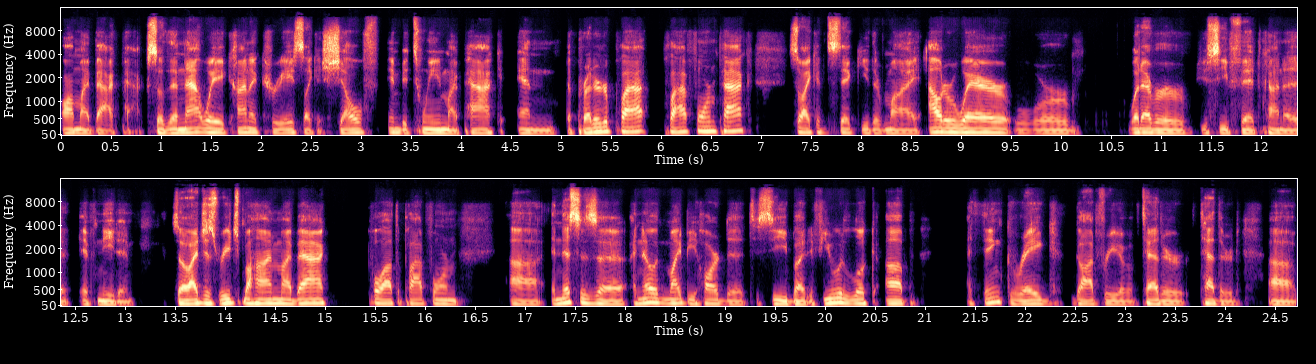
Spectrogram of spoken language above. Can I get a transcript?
on my backpack. So then that way it kind of creates like a shelf in between my pack and the Predator plat- platform pack. So I could stick either my outerwear or whatever you see fit, kind of if needed. So I just reach behind my back, pull out the platform. Uh, and this is a, I know it might be hard to, to see, but if you would look up, I think Greg Godfrey of Tether Tethered uh,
